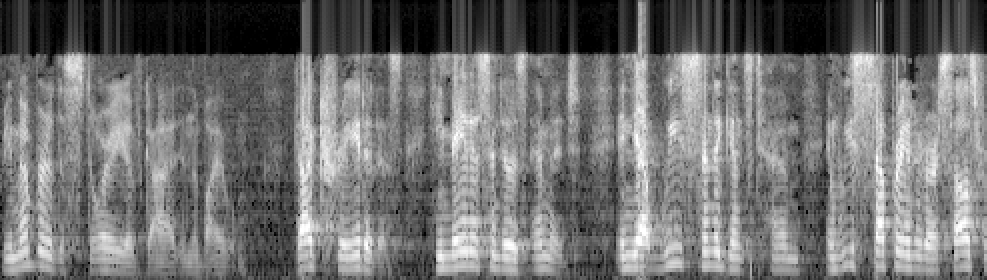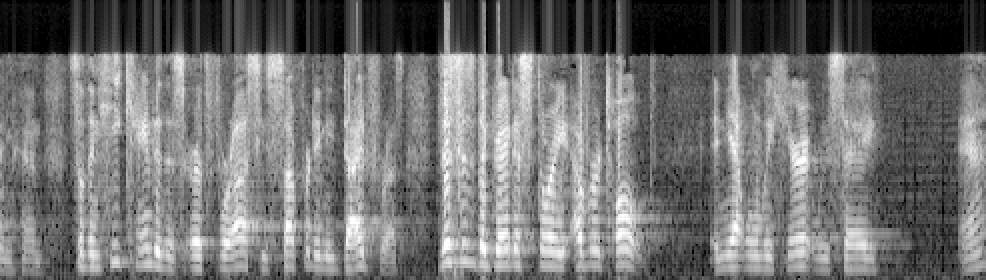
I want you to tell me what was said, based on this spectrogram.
Remember the story of God in the Bible. God created us. He made us into his image. And yet we sinned against him and we separated ourselves from him. So then he came to this earth for us. He suffered and he died for us. This is the greatest story ever told. And yet when we hear it, we say, eh,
